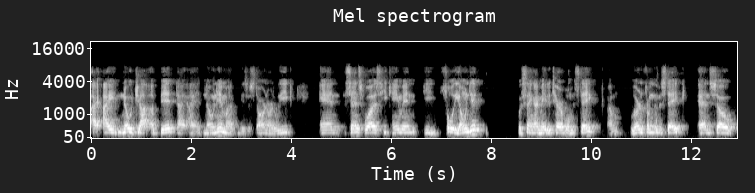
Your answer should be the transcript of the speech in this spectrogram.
I, I know Ja a bit. I, I had known him. I, he's a star in our league. And the sense was he came in, he fully owned it, was saying, I made a terrible mistake. I'm learned from the mistake. And so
